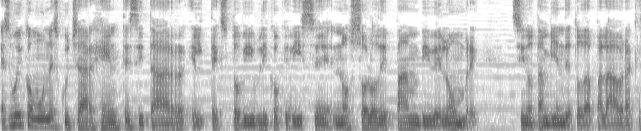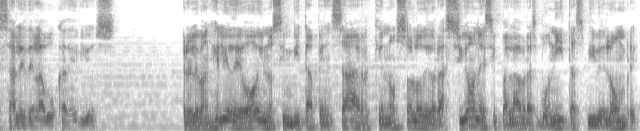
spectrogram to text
Es muy común escuchar gente citar el texto bíblico que dice, no solo de pan vive el hombre, sino también de toda palabra que sale de la boca de Dios. Pero el Evangelio de hoy nos invita a pensar que no solo de oraciones y palabras bonitas vive el hombre,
